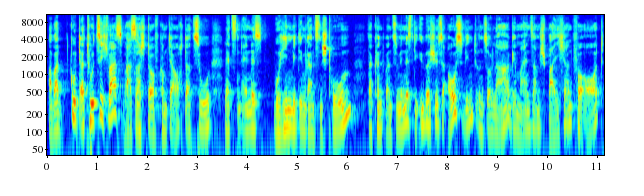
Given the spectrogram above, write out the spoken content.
Aber gut, da tut sich was. Wasserstoff kommt ja auch dazu. Letzten Endes, wohin mit dem ganzen Strom? Da könnte man zumindest die Überschüsse aus Wind und Solar gemeinsam speichern vor Ort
